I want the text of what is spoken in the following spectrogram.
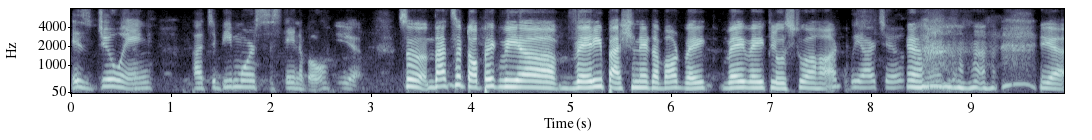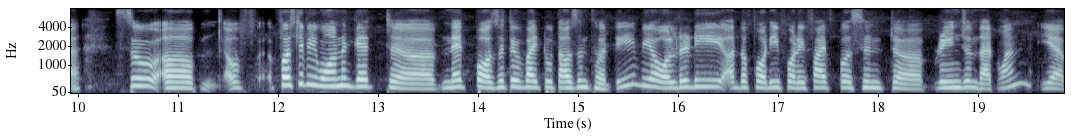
is doing uh, to be more sustainable? Yeah. So that's a topic we are very passionate about, very, very, very close to our heart. We are too. Yeah. yeah. So, uh, firstly, we want to get uh, net positive by 2030. We are already at the 40 45% uh, range in that one. Yeah.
